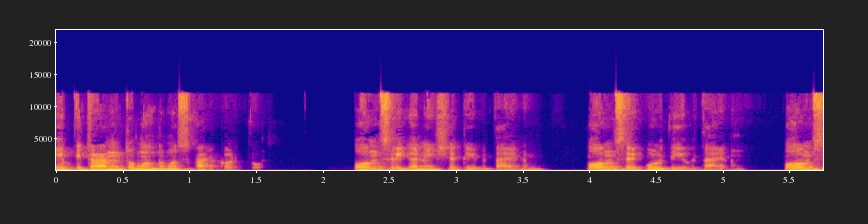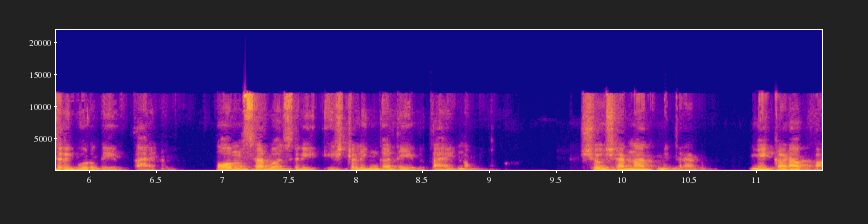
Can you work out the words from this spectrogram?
हे पितरांनो तुम्हाला नमस्कार करतो. ओम श्री गणेश देवताय नम ओम श्री कुळदेवताय नम ओम श्री गुरुदेवताय नम ओम सर्व श्री इष्टलिंग देवताय नम. शिवशनाथ मित्रांनो मी कडाप्पा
